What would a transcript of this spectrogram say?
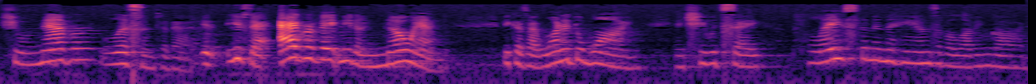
She will never listen to that. It used to aggravate me to no end because I wanted to whine and she would say, place them in the hands of a loving God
